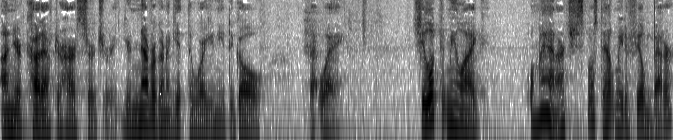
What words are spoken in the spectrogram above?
on your cut after heart surgery. You're never going to get to where you need to go that way. She looked at me like, Well, man, aren't you supposed to help me to feel better?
